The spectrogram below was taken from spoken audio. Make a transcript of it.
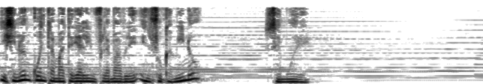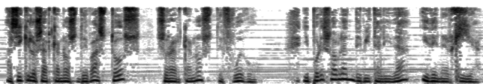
y si no encuentra material inflamable en su camino, se muere. Así que los arcanos de bastos son arcanos de fuego, y por eso hablan de vitalidad y de energía,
